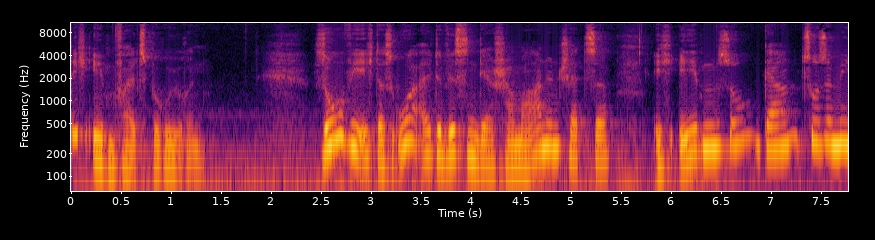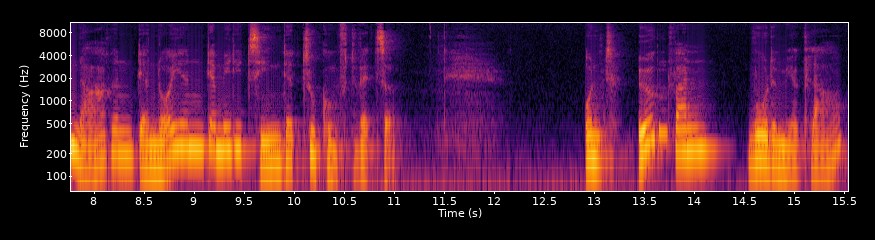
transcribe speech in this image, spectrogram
dich ebenfalls berühren. So wie ich das uralte Wissen der Schamanen schätze, ich ebenso gern zu Seminaren der neuen, der Medizin der Zukunft wetze. Und irgendwann wurde mir klar,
